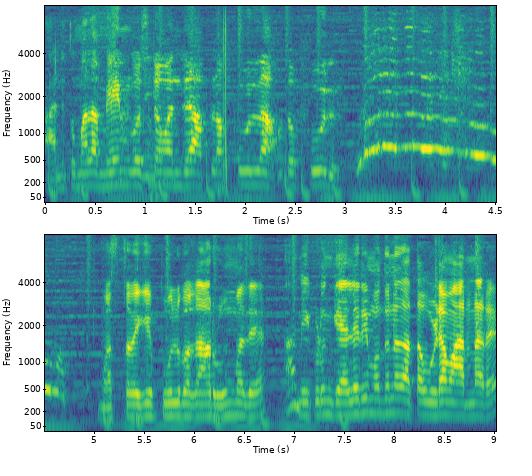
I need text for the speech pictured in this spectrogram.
आणि तुम्हाला मेन गोष्ट म्हणजे आपला पूल लागतो पूल मस्तपैकी पूल बघा रूममध्ये. आणि इकडून गॅलरी मधूनच आता उड्या मारणार आहे.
